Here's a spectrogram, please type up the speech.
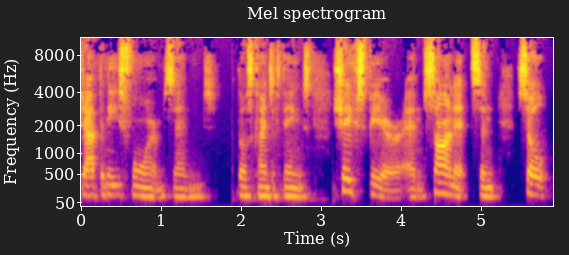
Japanese forms and those kinds of things, Shakespeare and sonnets. And so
